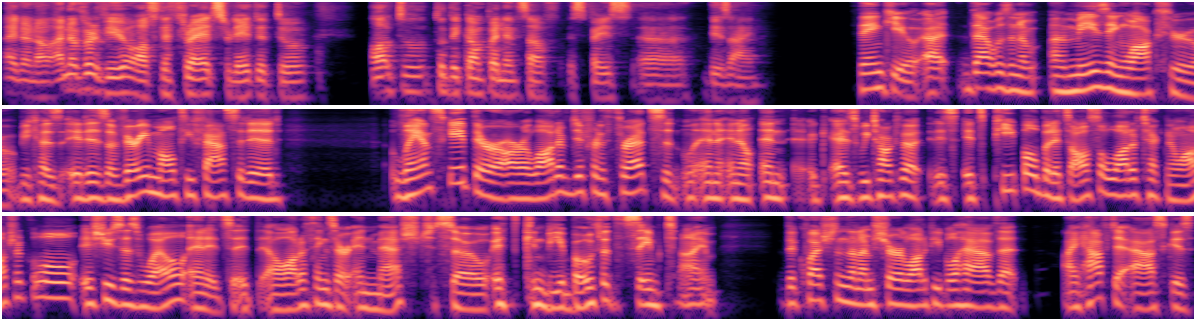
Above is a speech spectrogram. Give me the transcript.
I don't know, an overview of the threats related to all to, to the components of space uh, design. Thank you. Uh, that was an amazing walkthrough because it is a very multifaceted landscape. There are a lot of different threats, and, and, and, and as we talked about, it's, it's people, but it's also a lot of technological issues as well. And it's it, a lot of things are enmeshed, so it can be both at the same time. The question that I'm sure a lot of people have that I have to ask is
